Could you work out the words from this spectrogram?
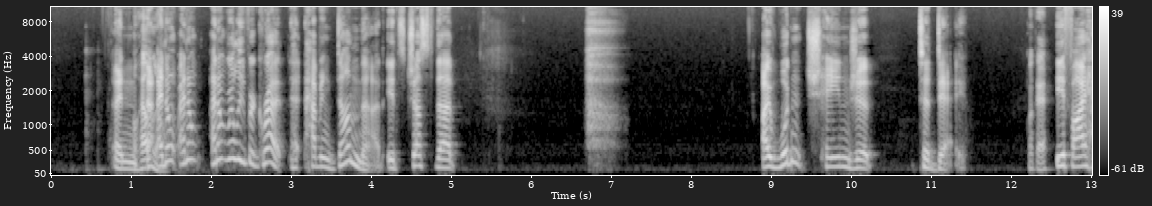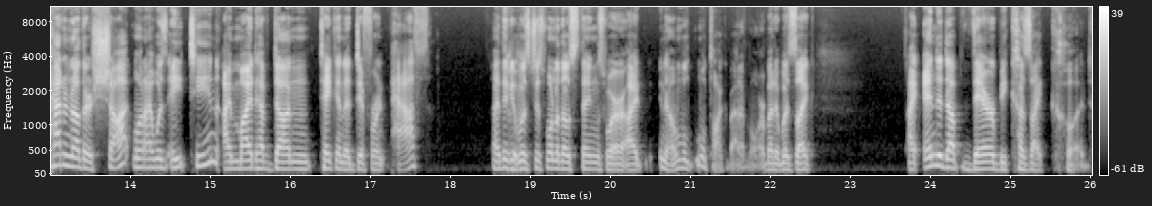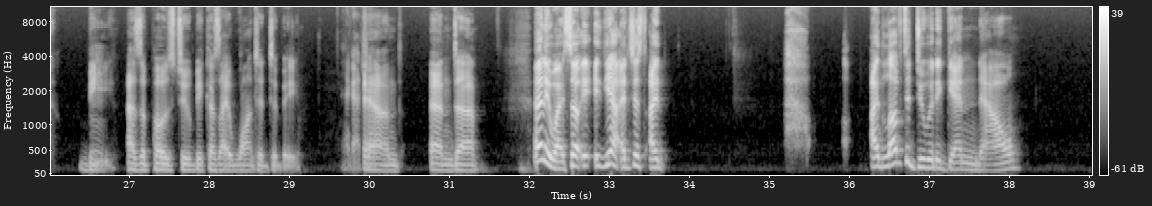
And Oh, no. I don't I don't I don't really regret having done that. It's just that I wouldn't change it today. Okay. If I had another shot when I was 18, I might have done taken a different path. I think it Mhm. was just one of those things where I, you know, we'll, we'll talk about it more, but it was like I ended up there because I could be as opposed to because I wanted to be. I got you. And and uh anyway, so it, it- yeah, it's just I I'd love to do it again now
